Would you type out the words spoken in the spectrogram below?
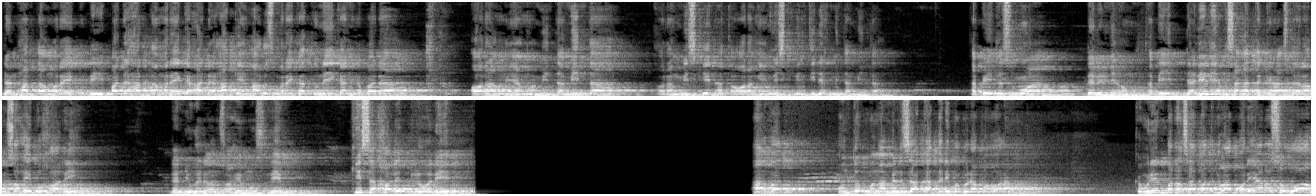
Dan harta mereka di pada harta mereka ada hak yang harus mereka tunaikan kepada orang yang meminta-minta orang miskin atau orang yang miskin yang tidak minta-minta. Tapi itu semua dalilnya umum. Tapi dalil yang sangat tegas dalam sahih Bukhari dan juga dalam sahih Muslim kisah Khalid bin Walid sahabat untuk mengambil zakat dari beberapa orang. Kemudian para sahabat melapor, "Ya Rasulullah,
